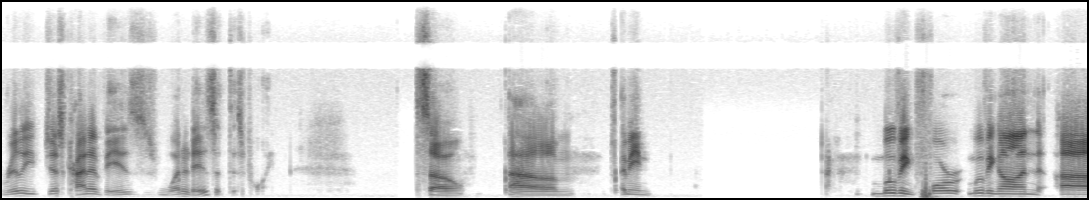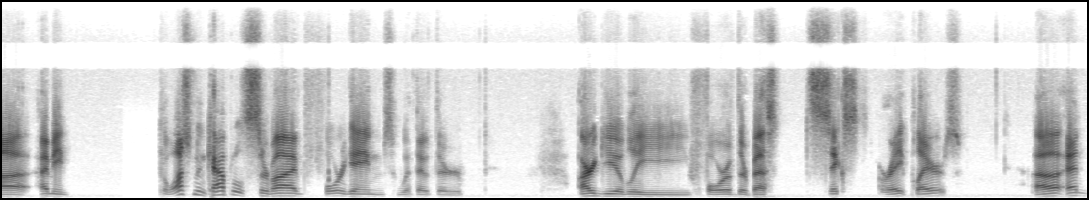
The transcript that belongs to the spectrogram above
really just kind of is what it is at this point. So, um, I mean, moving for moving on, uh, I mean, the Washington Capitals survived four games without their arguably four of their best six or eight players, uh, and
